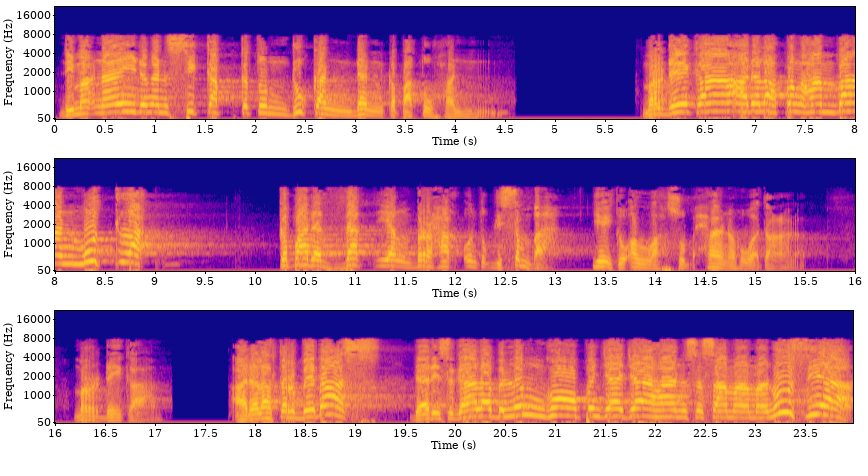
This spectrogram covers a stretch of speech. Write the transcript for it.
Dimaknai dengan sikap ketundukan dan kepatuhan. Merdeka adalah penghambaan mutlak kepada zat yang berhak untuk disembah. Yaitu Allah subhanahu wa ta'ala. Merdeka adalah terbebas dari segala belenggu penjajahan sesama manusia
